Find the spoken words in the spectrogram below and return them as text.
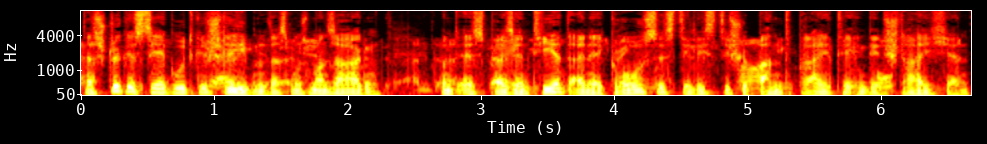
Das Stück ist sehr gut geschrieben, das muss man sagen. Und es präsentiert eine große stilistische Bandbreite in den Streichern.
